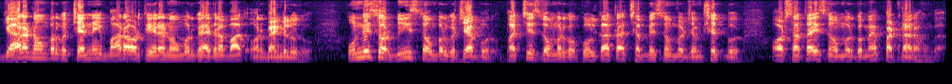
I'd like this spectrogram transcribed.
ग्यारह नवंबर को चेन्नई, बारह और तेरह नवंबर को हैदराबाद और बेंगलुरु, उन्नीस और बीस नवंबर को जयपुर, पच्चीस नवंबर को कोलकाता, छब्बीस नवंबर जमशेदपुर और सत्ताईस नवंबर को मैं पटना रहूँगा।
